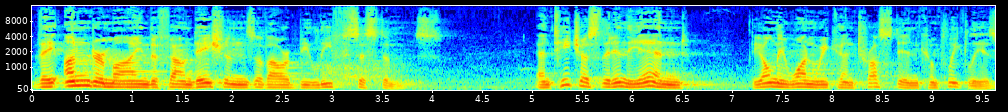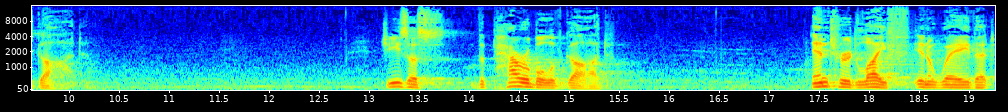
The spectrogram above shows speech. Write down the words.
They undermine the foundations of our belief systems and teach us that in the end, the only one we can trust in completely is God. Jesus, the parable of God, entered life in a way that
